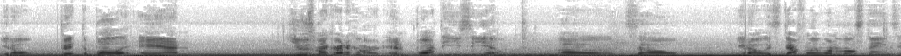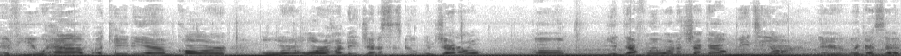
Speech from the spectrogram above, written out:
you know, bit the bullet and used my credit card and bought the ECU. Uh, so, you know, it's definitely one of those things. If you have a KDM car or or a Hyundai Genesis Coupe in general, um, you definitely want to check out BTR. They're like I said,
